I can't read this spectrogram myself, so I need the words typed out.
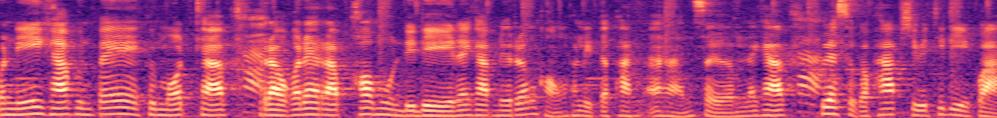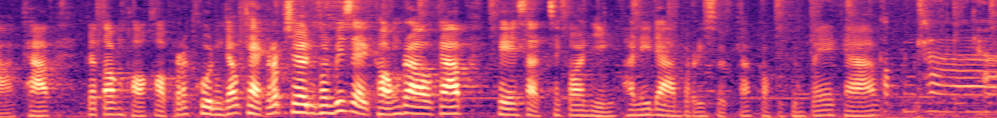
วันนี้ครับคุณเป้คุณมดครับค่ะเราก็ได้รับข้อมูลดีๆนะครับในเรื่องของผลิตภัณฑ์อาหารเสริมนะครับค่ะเพื่อสุขภาพชีวิตที่ดีกว่าครับก็ต้องขอขอบพระคุณครับแขกรับเชิญคนพิเศษของเราครับเภสัชกรหญิงพนิดาบริสุทธิ์ครับขอบคุณคุณเป้ครับ ขอบคุณค่ะค่ะ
